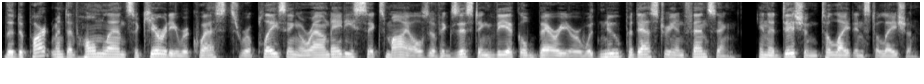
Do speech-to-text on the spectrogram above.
the Department of Homeland Security requests replacing around 86 miles of existing vehicle barrier with new pedestrian fencing, in addition to light installation.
